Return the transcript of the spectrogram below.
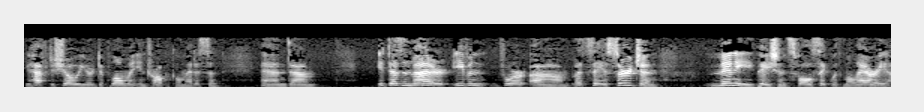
you have to show your diploma in tropical medicine. And um, it doesn't matter even for, um, let's say, a surgeon. Many patients fall sick with malaria,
